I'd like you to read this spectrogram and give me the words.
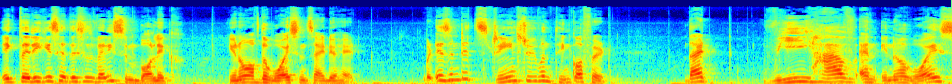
ek tarike se this is very symbolic you know of the voice inside your head but isn't it strange to even think of it that we have an inner voice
